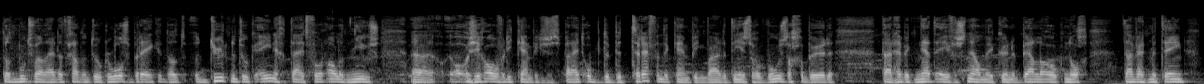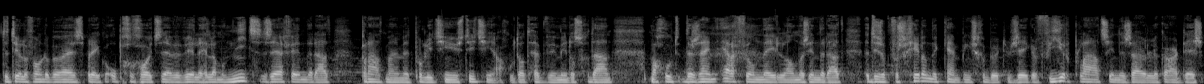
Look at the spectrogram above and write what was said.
Dat moet wel, hè. dat gaat natuurlijk losbreken. Dat duurt natuurlijk enige tijd voor al het nieuws eh, zich over die campings verspreidt. Op de betreffende camping waar het dinsdag op woensdag gebeurde... daar heb ik net even snel mee kunnen bellen ook nog. Daar werd meteen de telefoon er bij wijze van spreken opgegooid. Ze zeiden, we willen helemaal niets zeggen inderdaad. Praat maar met politie en justitie. Ja goed, dat hebben we inmiddels gedaan. Maar goed, er zijn erg veel Nederlanders inderdaad. Het is op verschillende campings gebeurd. Er zeker vier plaatsen in de zuidelijke Ardèche.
